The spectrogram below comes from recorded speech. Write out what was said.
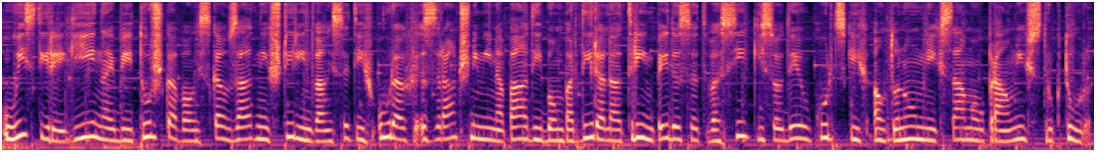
V isti regiji naj bi turška vojska v zadnjih 24 urah z zračnimi napadi bombardirala 53 vasi, ki so del kurdskih avtonomnih samoupravnih struktur.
